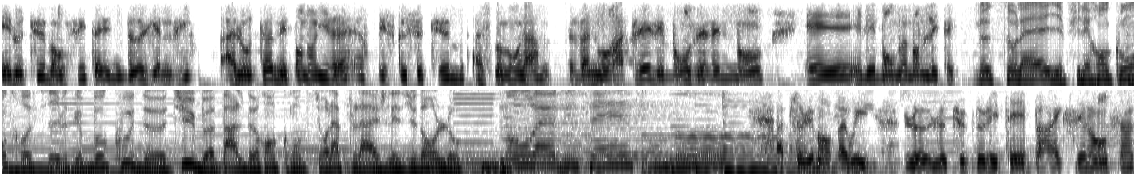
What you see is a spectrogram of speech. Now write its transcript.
Et le tube ensuite a une deuxième vie à l'automne et pendant l'hiver, puisque ce tube, à ce moment-là, va nous rappeler les bons événements et, les bons moments de l'été. Le soleil et puis les rencontres aussi, parce que beaucoup de tubes parlent de rencontres sur la plage, les yeux dans l'eau. Mon rêve était trop beau. Absolument, bah oui. Le, le tube de l'été, par excellence, hein,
